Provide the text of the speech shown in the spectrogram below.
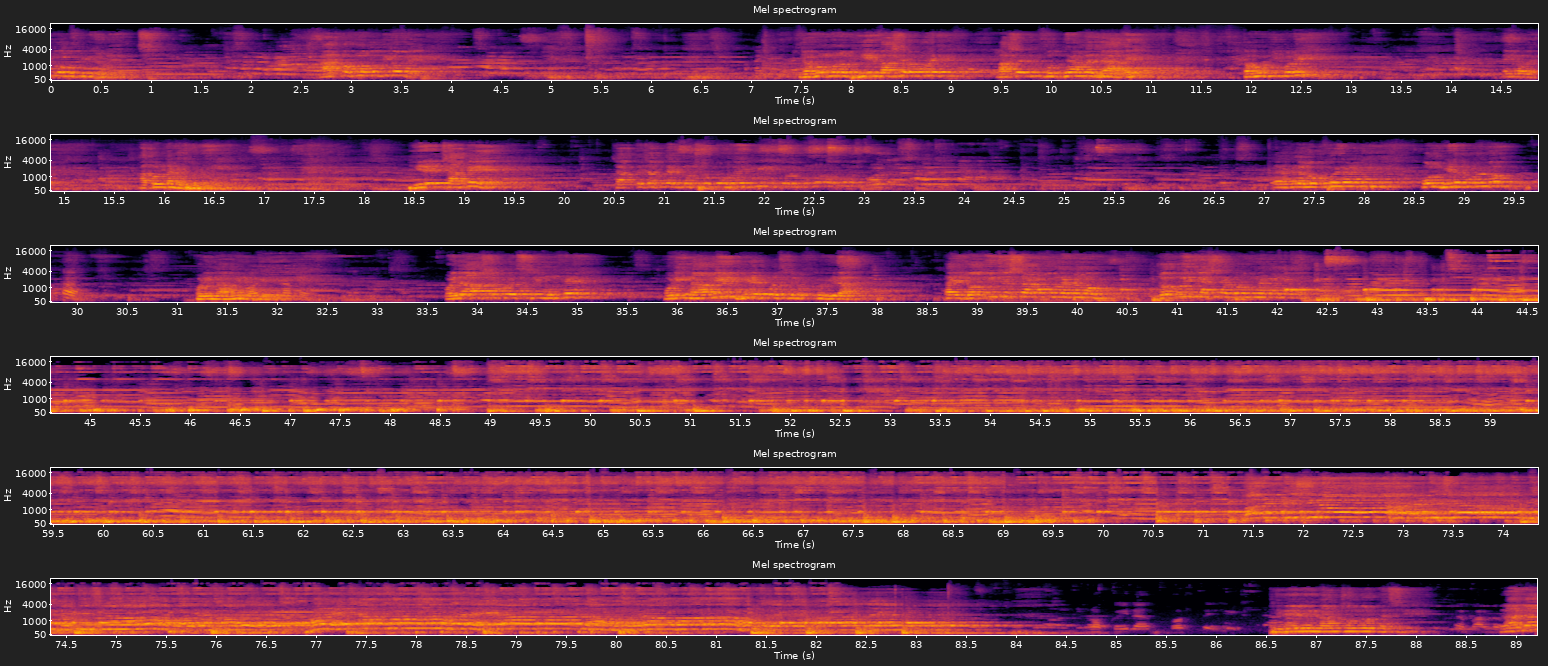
কিন্তু চলে যাচ্ছে হাত কখনো যখন কোনো ভিড় বাসের ওপরে বাসের মধ্যে আমরা যাই, তখন কি করি? এইভাবে হাতলটাকে ধরি। ভিড়ের চাপে, চাপতে চাপতে একদম ছোট হয়ে গিয়ে কোনো রকমে পড়ে তা এখানে লক্ষ্য? কোন ভিড়ে পড়ল? হরিনামে হরি নামে হরিদাস ঠাকুরের শ্রী মুখে হরিনামের ভিড়ে পড়েছে লক্ষ্য হীরা। তাই যতই চেষ্টা করুন না কেন যতই চেষ্টা করুন না কেন ফিরে এলেন রামচন্দ্রর কাছে। রাজা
